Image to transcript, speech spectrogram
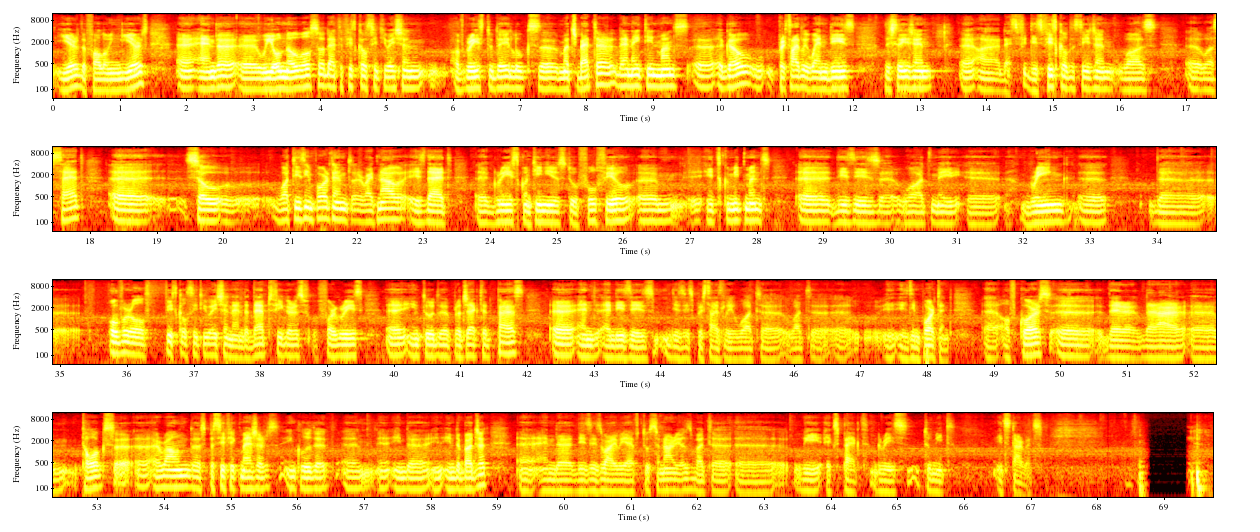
year, the following years. Uh, and uh, uh, we all know also that the fiscal situation of Greece today looks much better than 18 months ago, precisely when this decision, this, this, fiscal decision was was set. so what is important right now is that uh, Greece continues to fulfill um, its commitments this is uh, what may uh, bring the overall fiscal situation and the debt figures for Greece into the projected path. Uh, and and this is this is precisely what uh, what uh, is important. Of course, there there are um, talks around specific measures included um, in the in, in the budget, and this is why we have two scenarios. But we expect Greece to meet its targets.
